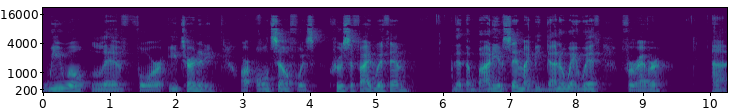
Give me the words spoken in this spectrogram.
We will live for eternity. Our old self was crucified with him, that the body of sin might be done away with forever. Uh,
